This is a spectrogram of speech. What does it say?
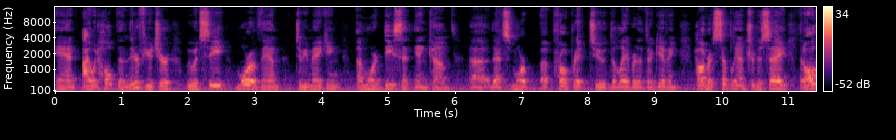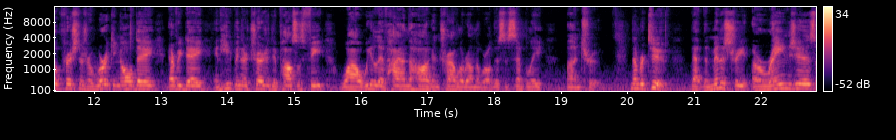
and I would hope that in the near future we would see more of them to be making a more decent income uh, that's more appropriate to the labor that they're giving. However, it's simply untrue to say that all the parishioners are working all day, every day, and heaping their treasure at the apostles' feet while we live high on the hog and travel around the world. This is simply untrue. Number two, that the ministry arranges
